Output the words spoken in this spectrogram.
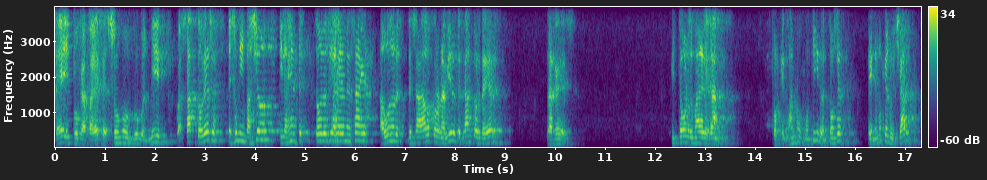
Facebook, aparece Zoom, Google Meet, WhatsApp, todo eso es una invasión y la gente todos los días lee mensajes. A uno les, ha dado coronavirus de tanto leer las redes. Y todos los demás le dan, porque nos han confundido. Entonces, tenemos que luchar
